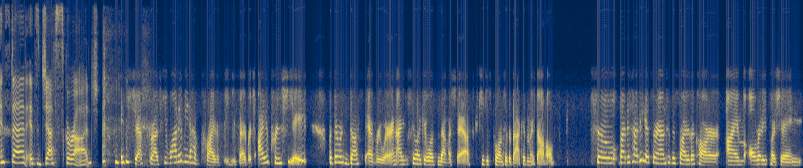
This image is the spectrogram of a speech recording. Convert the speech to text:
Instead, it's Jeff's garage. It's Jeff's garage. He wanted me to have privacy, he said, which I appreciate. but there was dust everywhere, and I feel like it wasn't that much to ask to just pull into the back of the McDonald's. So by the time he gets around to the side of the car, I'm already pushing,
